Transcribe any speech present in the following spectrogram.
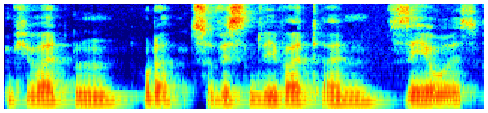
wie weit ein, oder zu wissen, wie weit ein SEO ist.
